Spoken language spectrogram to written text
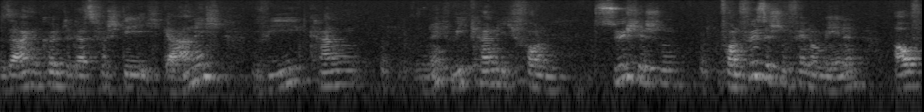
sagen könnte, das verstehe ich gar nicht wie kann, nicht, wie kann ich von psychischen, von physischen Phänomenen auf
